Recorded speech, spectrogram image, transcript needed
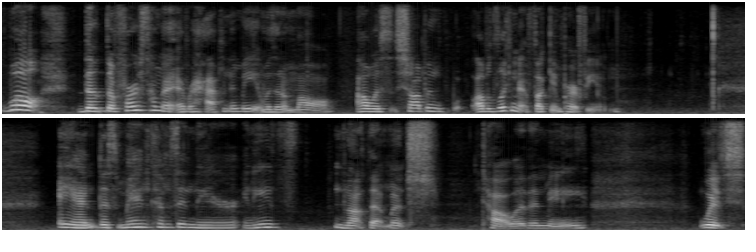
well the the first time that ever happened to me it was in a mall. I was shopping i was looking at fucking perfume. And this man comes in there and he's not that much taller than me which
